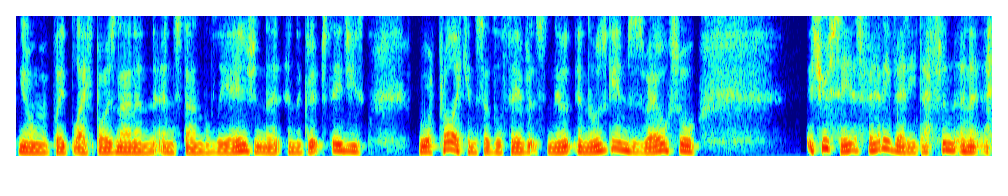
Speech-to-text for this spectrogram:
you know, we played Lech Poznan and, and Standard Liège in the in the group stages. We were probably considered favourites in, the, in those games as well. So, as you say, it's very, very different. And it,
